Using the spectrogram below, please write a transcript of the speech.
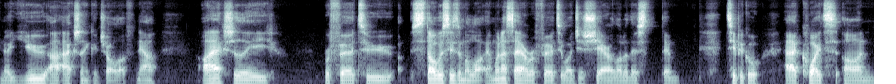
you know you are actually in control of. Now, I actually refer to stoicism a lot, and when I say I refer to, I just share a lot of this them typical uh, quotes on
